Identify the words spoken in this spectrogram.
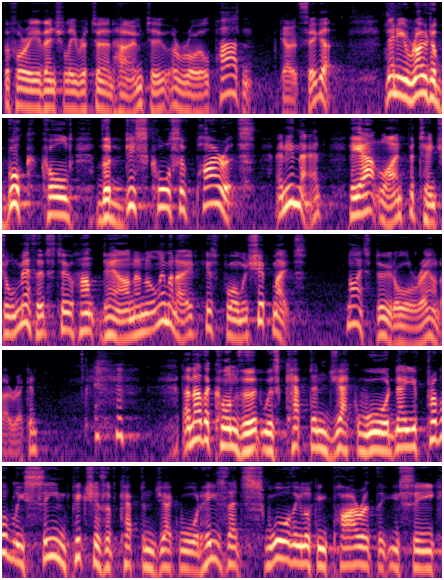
before he eventually returned home to a royal pardon. Go figure. Then he wrote a book called The Discourse of Pirates, and in that he outlined potential methods to hunt down and eliminate his former shipmates. Nice dude all round, I reckon. Another convert was Captain Jack Ward. Now, you've probably seen pictures of Captain Jack Ward. He's that swarthy looking pirate that you see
